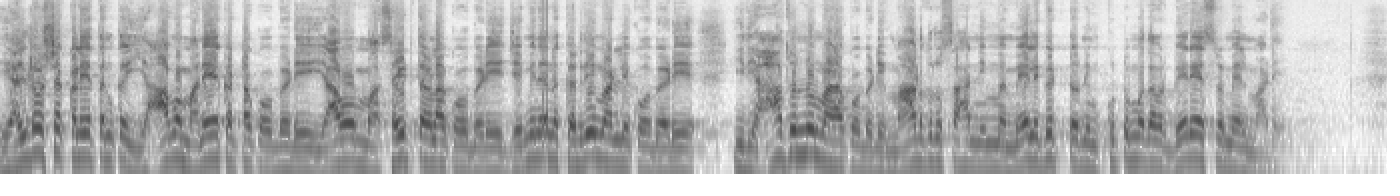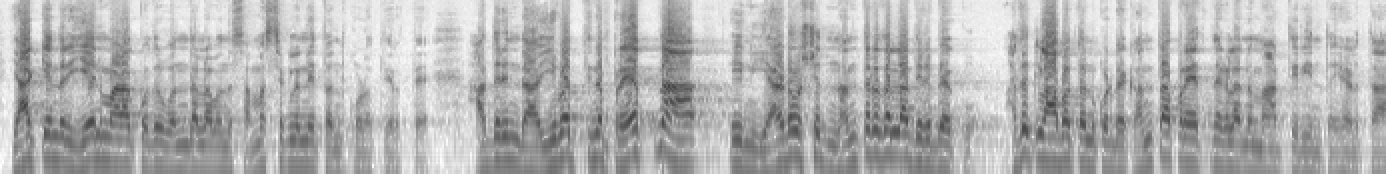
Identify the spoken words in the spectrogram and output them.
ಎರಡು ವರ್ಷ ಕಳೆಯ ತನಕ ಯಾವ ಮನೆ ಕಟ್ಟಕ್ಕೆ ಹೋಗಬೇಡಿ, ಯಾವ ಮ ಸೈಟ್ ತಗೊಳಕ್ಕೆ ಹೋಗಬೇಡಿ, ಜಮೀನನ್ನು ಖರೀದಿ ಮಾಡ್ಲಿಕ್ಕೆ ಹೋಗಬೇಡಿ ಇದು ಯಾವುದನ್ನು ಮಾಡಕ್ಕೆ ಹೋಗಬೇಡಿ. ಮಾಡಿದ್ರೂ ಸಹ ನಿಮ್ಮ ಮೇಲೆ ಬಿಟ್ಟು ನಿಮ್ಮ ಕುಟುಂಬದವರು ಬೇರೆ ಹೆಸರು ಮೇಲೆ ಮಾಡಿ. ಯಾಕೆಂದರೆ ಏನು ಮಾಡೋಕ್ಕೆ ಹೋದ್ರೆ ಒಂದಲ್ಲ ಒಂದು ಸಮಸ್ಯೆಗಳನ್ನೇ ತಂದು ಕೊಡುತ್ತಿರುತ್ತೆ. ಆದ್ದರಿಂದ ಇವತ್ತಿನ ಪ್ರಯತ್ನ ಇನ್ನು ಎರಡು ವರ್ಷದ ನಂತರದಲ್ಲಿ ಅದಿರಬೇಕು ಅದಕ್ಕೆ ಲಾಭ ತಂದು ಕೊಡಬೇಕು. ಅಂಥ ಪ್ರಯತ್ನಗಳನ್ನು ಮಾಡ್ತೀರಿ ಅಂತ ಹೇಳ್ತಾ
